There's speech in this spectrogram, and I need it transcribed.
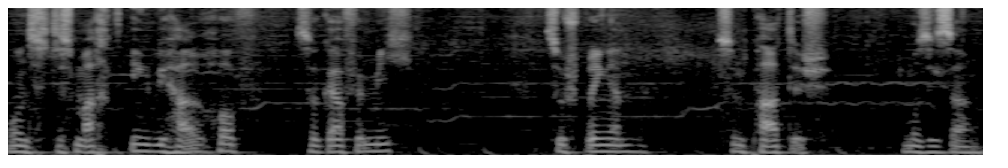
und das macht irgendwie Harhoff sogar für mich zu springen sympathisch, muss ich sagen.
